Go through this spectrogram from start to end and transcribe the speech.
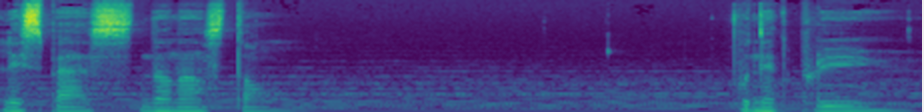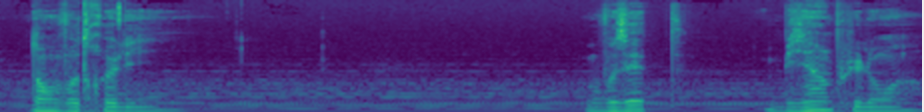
L'espace d'un instant, vous n'êtes plus dans votre lit, vous êtes bien plus loin.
